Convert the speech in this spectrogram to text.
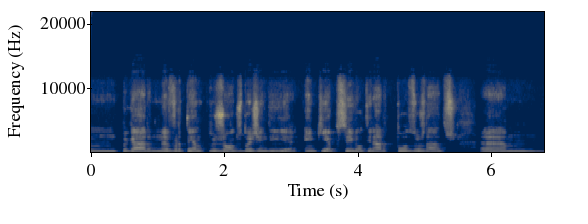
um, pegar na vertente dos jogos de hoje em dia, em que é possível tirar todos os dados, um,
